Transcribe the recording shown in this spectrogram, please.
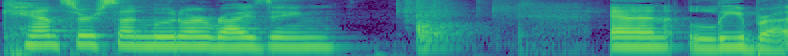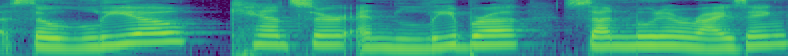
Cancer, sun, moon, or rising, and Libra. So, Leo, Cancer, and Libra, sun, moon, and rising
